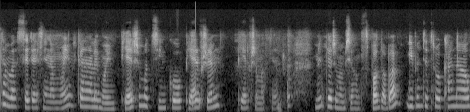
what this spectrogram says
Witam Was serdecznie na moim kanale, moim pierwszym odcinku, pierwszym, pierwszym odcinku. Myślę, że Wam się on spodoba i będzie to kanał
